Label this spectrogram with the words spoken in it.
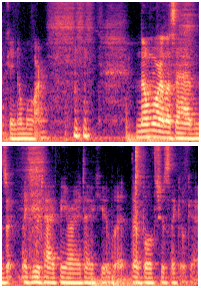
okay, no more. no more unless it happens. Like you attack me or I attack you. But they're both just like, okay.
